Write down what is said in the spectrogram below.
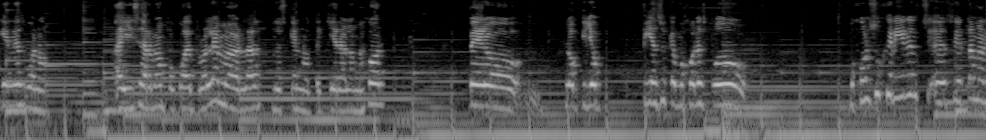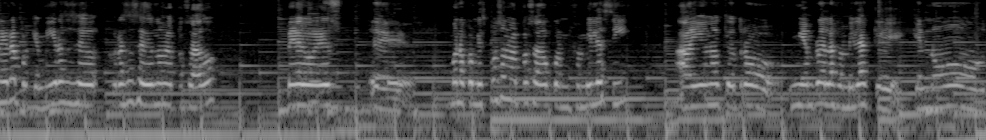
tienes, bueno, ahí se arma un poco de problema, ¿verdad? No es que no te quiera a lo mejor, pero lo que yo pienso que mejor les puedo mejor sugerir en, cierta manera, porque a mí gracias a, Dios, gracias a Dios no me ha pasado, pero es, eh, bueno, con mi esposo no me ha pasado, con mi familia sí, hay uno que otro miembro de la familia que, que no,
